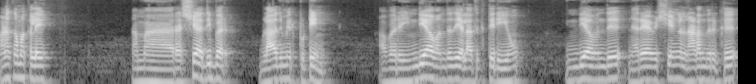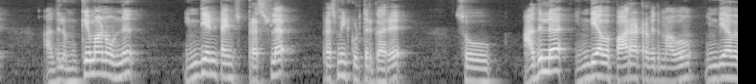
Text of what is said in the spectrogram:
வணக்கம் மக்களே. நம்ம ரஷ்ய அதிபர் விளாதிமிர் புட்டின் அவர் இந்தியா வந்தது எல்லாத்துக்கும் தெரியும். இந்தியா வந்து நிறையா விஷயங்கள் நடந்திருக்கு. அதில் முக்கியமான ஒன்று இந்தியன் டைம்ஸ் ப்ரெஸ்ஸில் ப்ரெஸ் மீட் கொடுத்துருக்காரு. ஸோ அதில் இந்தியாவை பாராட்டுற விதமாகவும் இந்தியாவை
